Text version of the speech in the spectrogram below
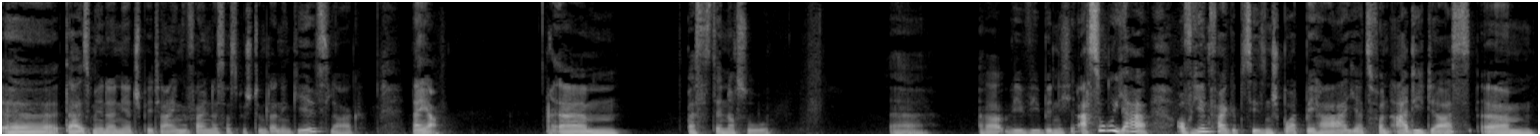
äh, da ist mir dann jetzt später eingefallen, dass das bestimmt an den Gels lag. Naja. Ähm, was ist denn noch so? Äh, aber wie, wie bin ich? Ach so, ja. Auf jeden Fall gibt es diesen Sport-BH jetzt von Adidas. Ähm,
